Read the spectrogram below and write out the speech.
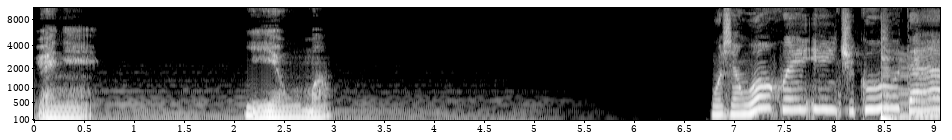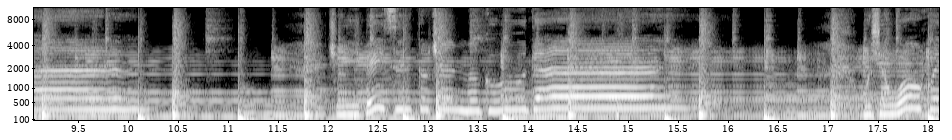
愿你一夜无梦。我想我会一直孤单，这一辈子都这么孤单。我想我会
